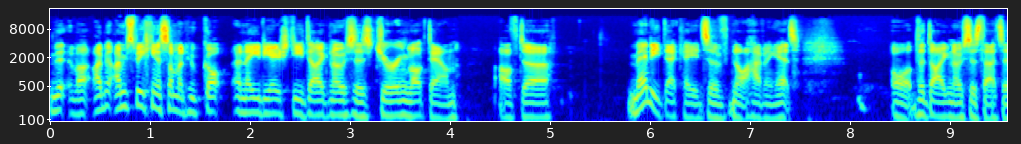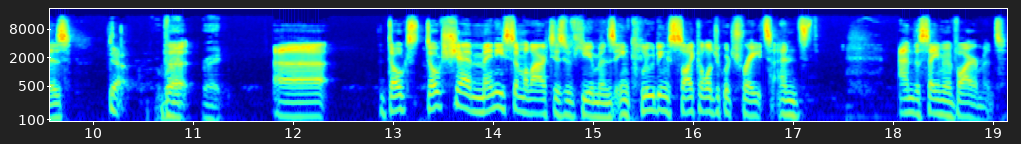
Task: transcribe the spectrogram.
I'm, I'm speaking as someone who got an ADHD diagnosis during lockdown after many decades of not having it, or the diagnosis that is. Yeah. That right. uh, dogs dogs share many similarities with humans, including psychological traits and and the same environment.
